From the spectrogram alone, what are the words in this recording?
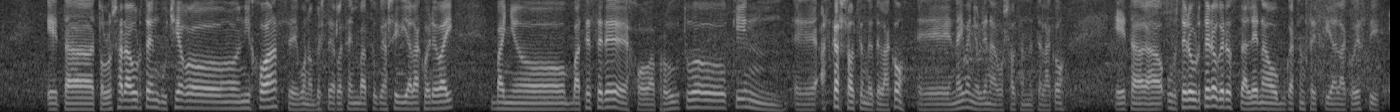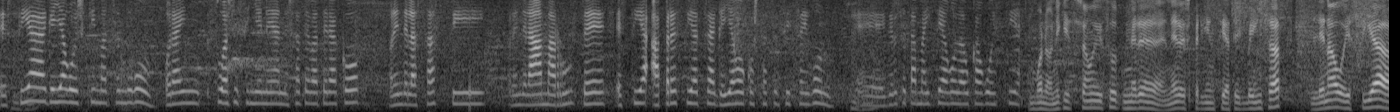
eta tolosara urten gutxiago nijoaz, e, bueno, beste erlezain batzuk hasi dialako ere bai, baina batez ere jo, ba, produktuokin e, azkar saltzen detelako, e, nahi baino lehenago saltzen detelako eta urtero urtero geroz eta lehenago bukatzen zaizkidalako ez di. Ez dia gehiago estimatzen dugu, orain zu hasi zinenean esate baterako, orain dela zazpi, orain dela hamar urte, ez dia apreziatzea gehiago kostatzen zitzaigun, mm e, geroz eta maiteago daukagu ez dia. Bueno, nik izango dizut nire, nire esperientziatik behintzat, lehenago ez dia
